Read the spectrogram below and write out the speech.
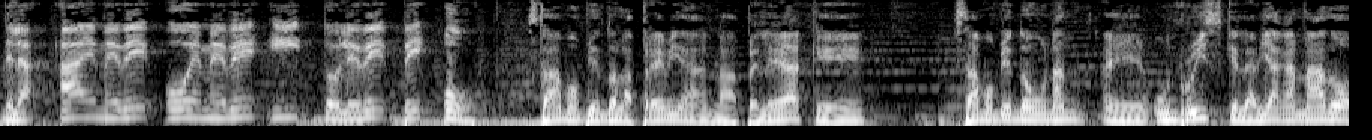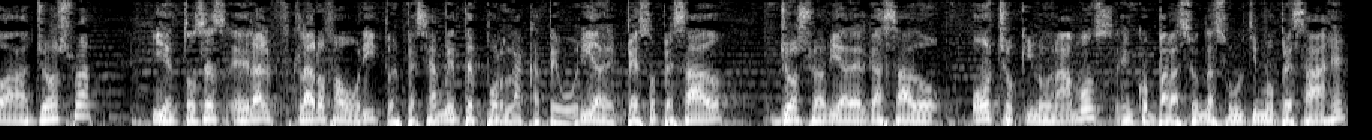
de la AMB, OMB y WBO. Estábamos viendo la previa en la pelea que estábamos viendo un, eh, un Ruiz que le había ganado a Joshua y entonces era el claro favorito, especialmente por la categoría de peso pesado. Joshua había adelgazado 8 kilogramos en comparación de su último pesaje,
